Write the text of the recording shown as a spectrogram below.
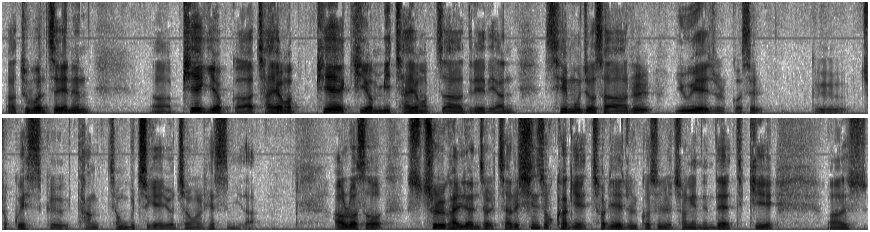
어, 두 번째는 어, 피해 기업과 자영업 피해 기업 및 자영업자들에 대한 세무 조사를 유예해 줄 것을 그 촉구했 그당 정부 측에 요청을 했습니다. 아울러서 수출 관련 절차를 신속하게 처리해 줄 것을 요청했는데 특히 어, 수-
